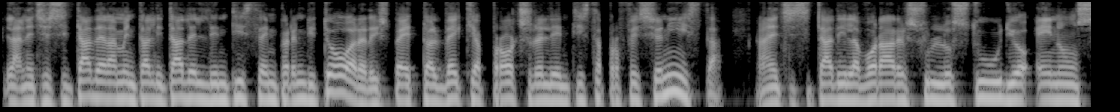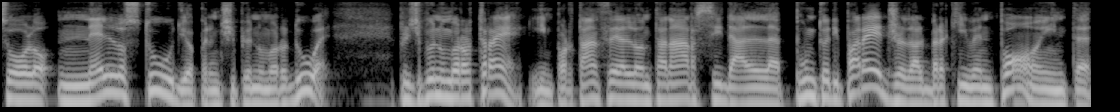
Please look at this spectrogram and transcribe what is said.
la necessità della mentalità del dentista imprenditore rispetto al vecchio approccio del dentista professionista, la necessità di lavorare sullo studio e non solo nello studio, principio numero due. Principio numero tre, l'importanza di allontanarsi dal punto di pareggio, dal break-even point.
